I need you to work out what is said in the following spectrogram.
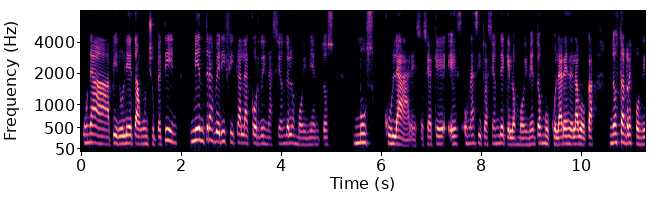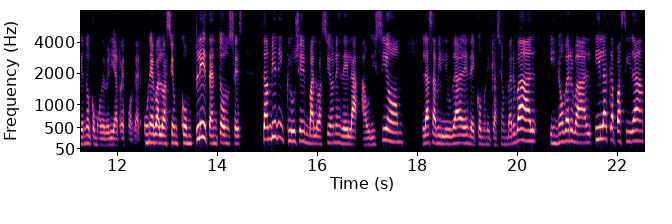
una piruleta o un chupetín, mientras verifica la coordinación de los movimientos musculares. O sea que es una situación de que los movimientos musculares de la boca no están respondiendo como deberían responder. Una evaluación completa, entonces, también incluye evaluaciones de la audición, las habilidades de comunicación verbal y no verbal y la capacidad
